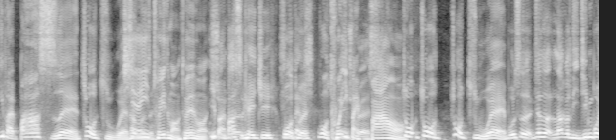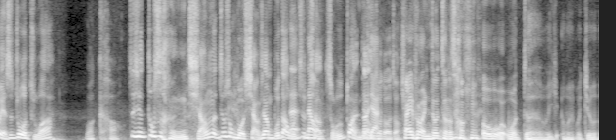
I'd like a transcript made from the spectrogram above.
一百八十哎做主哎，他现在推什么？推什么？一百八十 KG 卧推。卧推一百八哦，做做做主哎、不是，就是那个李金波也是做主啊，我靠！这些都是很强的，就是我想象不到，我我就想走得断那掉你。做多重 Try Pro 你都走得重，哦，我我的我我我就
